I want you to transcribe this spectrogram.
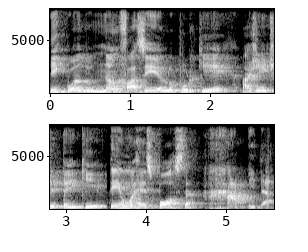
e quando não fazê-lo, porque a gente tem que ter uma resposta rápida.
